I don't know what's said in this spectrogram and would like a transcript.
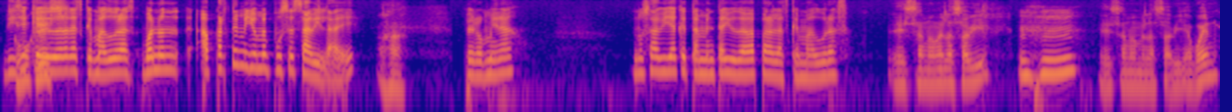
Dice ¿Cómo que crees? ayuda a las quemaduras. Bueno, aparte yo me puse sábila, ¿eh? Ajá. Pero mira, no sabía que también te ayudaba para las quemaduras. Esa no me la sabía. Esa no me la sabía. Bueno,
